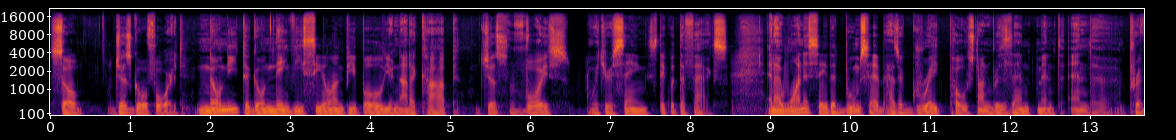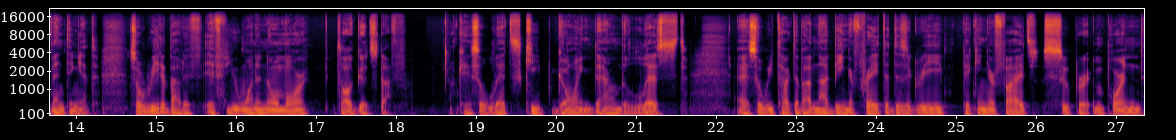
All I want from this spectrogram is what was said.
So just go for it. No need to go Navy SEAL on people. You're not a cop. Just voice what you're saying, stick with the facts. And I want to say that Boomseb has a great post on resentment and uh, preventing it. So read about it if, if you want to know more. It's all good stuff. Okay, so let's keep going down the list. Uh, so we talked about not being afraid to disagree, picking your fights, super important.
